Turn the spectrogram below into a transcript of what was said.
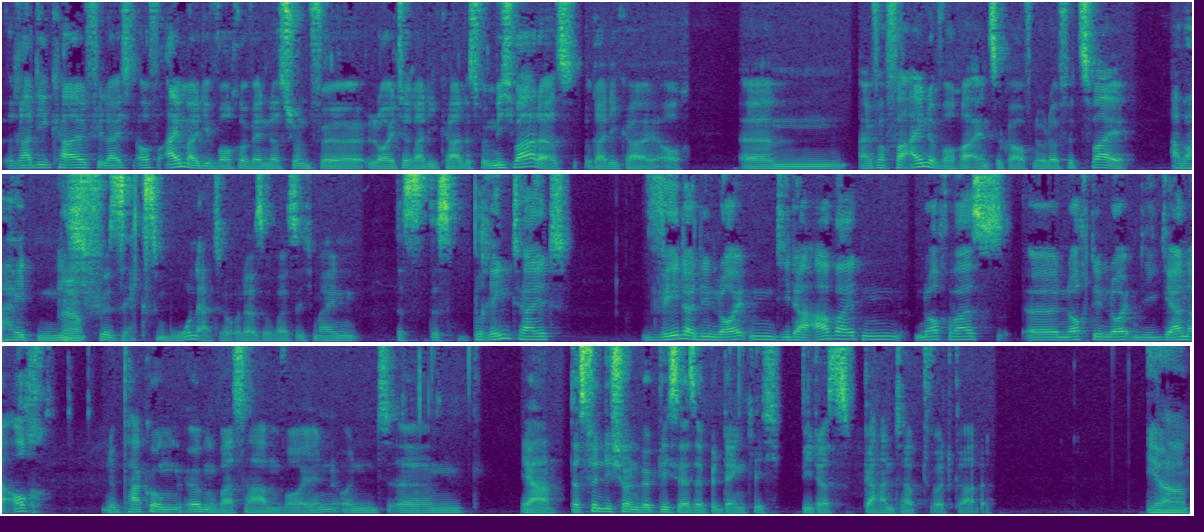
radikal vielleicht auf einmal die Woche, wenn das schon für Leute radikal ist. Für mich war das radikal auch. Ähm, einfach für eine Woche einzukaufen oder für zwei. Aber halt nicht ja. für sechs Monate oder sowas. Ich meine, das, das bringt halt weder den Leuten, die da arbeiten, noch was, äh, noch den Leuten, die gerne auch eine Packung irgendwas haben wollen. Und ähm, ja, das finde ich schon wirklich sehr, sehr bedenklich, wie das gehandhabt wird gerade. Ja,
